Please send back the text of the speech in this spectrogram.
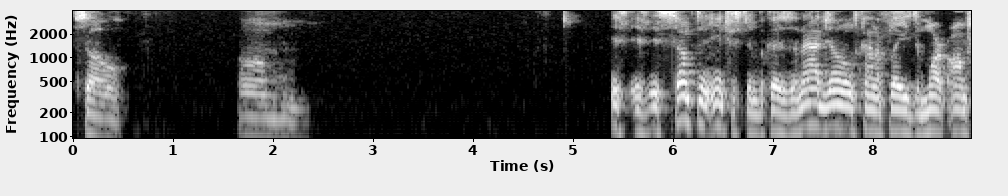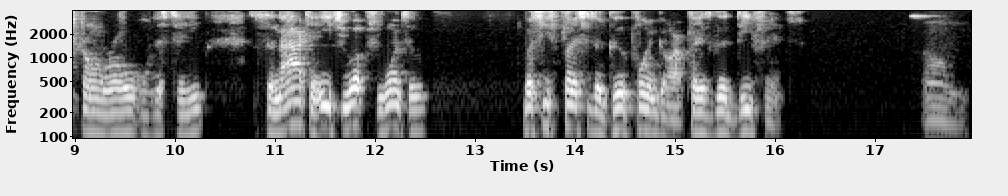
So, um, it's, it's, it's something interesting because Zanai Jones kind of plays the Mark Armstrong role on this team. Zanai can eat you up if she wants to, but she's playing. She's a good point guard, plays good defense. Um,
